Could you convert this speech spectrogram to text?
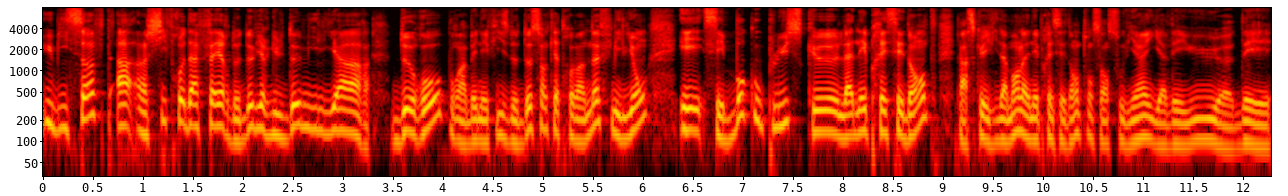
Ubisoft a un chiffre d'affaires de 2,2 milliards d'euros pour un bénéfice de 289 et c'est beaucoup plus que l'année précédente parce qu'évidemment l'année précédente, on s'en souvient, il y avait eu euh, des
